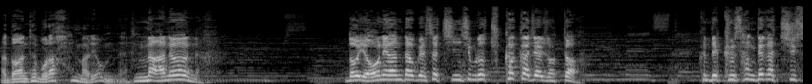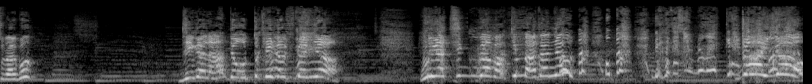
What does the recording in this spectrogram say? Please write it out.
아, 너한테 뭐라 할 말이 없네. 나는 너 연애한다고 해서 진심으로 축하까지 해줬다. 근데 그 상대가 지수라고? 네가 나한테 어떻게 이럴 수가 있냐? 우리가 친구가 맞긴 맞았냐? 오빠 오빠 내가 다 설명할게. 너 이거!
